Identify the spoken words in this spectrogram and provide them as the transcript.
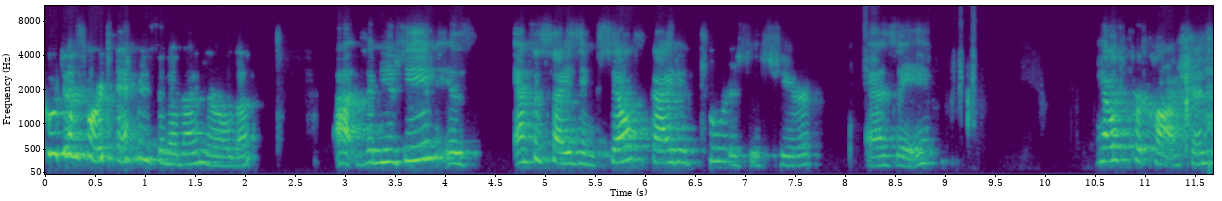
Who does more damage than a nine-year-old? Huh? Uh, the museum is emphasizing self-guided tours this year as a health precaution.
